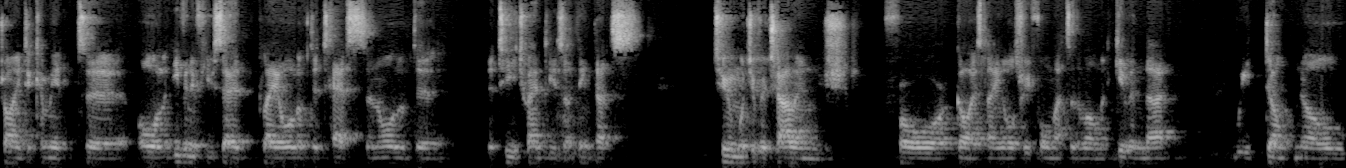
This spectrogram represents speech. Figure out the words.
trying to commit to all, even if you said play all of the tests and all of the, the T20s, I think that's too much of a challenge for guys playing all three formats at the moment, given that we don't know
